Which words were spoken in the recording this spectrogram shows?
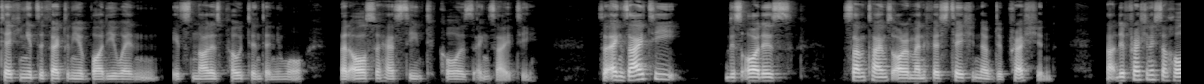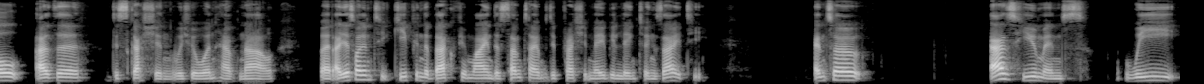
taking its effect on your body when it's not as potent anymore but also has seen to cause anxiety. So, anxiety disorders sometimes are a manifestation of depression. Now, depression is a whole other discussion which we won't have now, but I just wanted to keep in the back of your mind that sometimes depression may be linked to anxiety. And so, as humans, we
